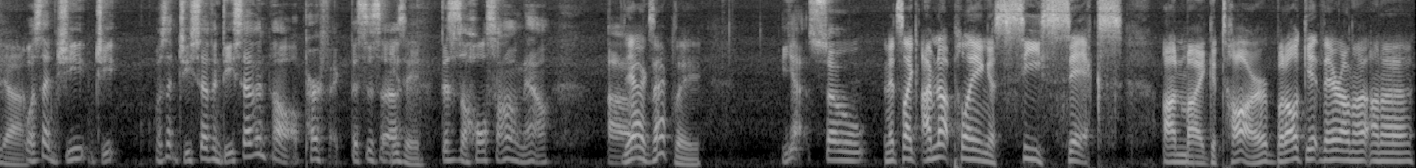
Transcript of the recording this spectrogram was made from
Yeah. was that G G was that G seven D seven? Oh, perfect. This is a Easy. this is a whole song now. yeah, exactly. Yeah. So And it's like I'm not playing a C6 on my guitar, but I'll get there on a on a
